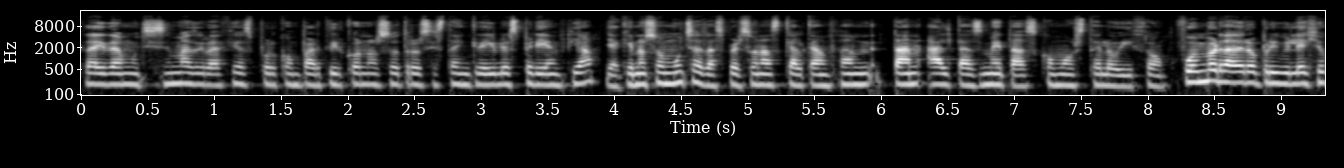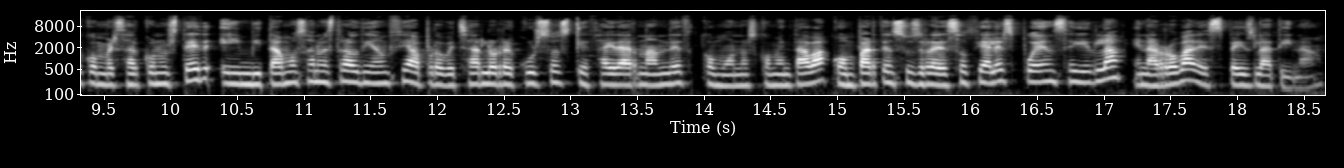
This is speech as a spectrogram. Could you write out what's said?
Zaida, muchísimas gracias por compartir con nosotros esta increíble experiencia, ya que no son muchas las personas que alcanzan tan altas metas como usted lo hizo. Fue un verdadero privilegio conversar con usted e invitamos a nuestra audiencia a aprovechar los recursos que Zaida Hernández, como nos comentaba, comparte en sus redes sociales. Pueden seguirla en arroba de Space Latina.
